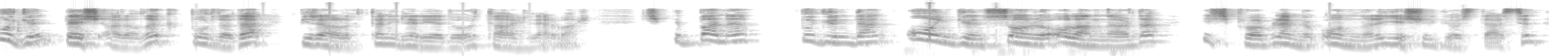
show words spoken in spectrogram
Bugün 5 Aralık. Burada da 1 Aralık'tan ileriye doğru tarihler var. Şimdi bana bugünden 10 gün sonra olanlarda hiç problem yok. Onları yeşil göstersin.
